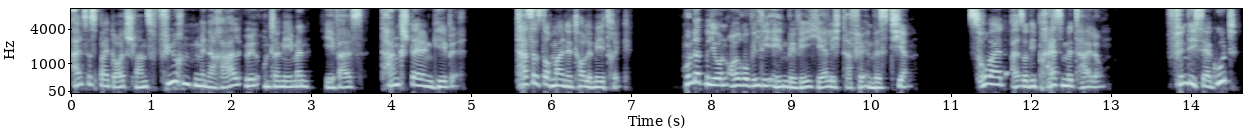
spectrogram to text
als es bei Deutschlands führenden Mineralölunternehmen jeweils Tankstellen gebe. Das ist doch mal eine tolle Metrik. 100 Millionen Euro will die ENBW jährlich dafür investieren. Soweit also die Pressemitteilung. Finde ich sehr gut.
